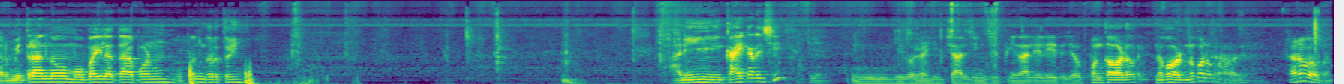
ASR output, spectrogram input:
तर मित्रांनो मोबाईल आता आपण ओपन करतोय. आणि काय करायची? ही बघा ही चार्जिंगची पिन आलेली आहे त्याच्यावर पंखा वाढव रे. नको वाढ नको नको. वाढव. करू ओपन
